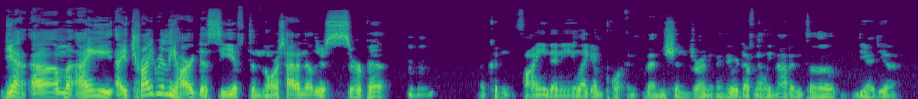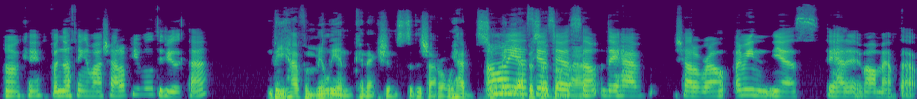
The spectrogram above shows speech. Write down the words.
Yeah, um, I I tried really hard to see if the Norse had another serpent. Mhm. I couldn't find any like important mentions or anything. They were definitely not into the idea. Okay, but nothing about shadow people? Did you look that? They have a million connections to the Shadow. Realm. We had so oh, many yes, episodes yes, on yes. that. So they have Shadow Realm. I mean, yes, they had it all mapped out.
